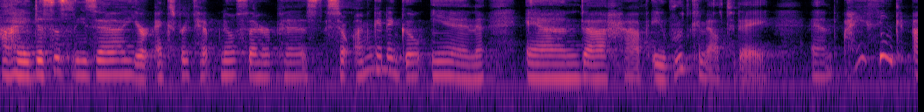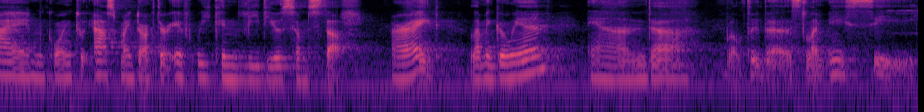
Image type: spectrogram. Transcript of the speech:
Hi, this is Lisa, your expert hypnotherapist. So I'm gonna go in and uh, have a root canal today. And I think I'm going to ask my doctor if we can video some stuff. All right, let me go in and uh, we'll do this. Let me see.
